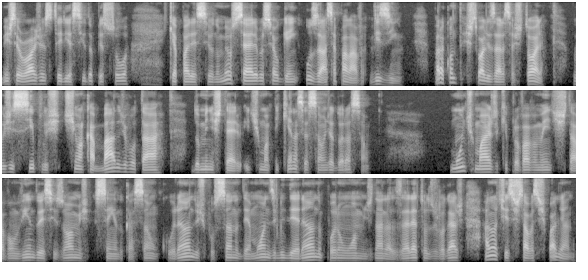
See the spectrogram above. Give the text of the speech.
Mr. Rogers teria sido a pessoa que apareceu no meu cérebro se alguém usasse a palavra vizinho. Para contextualizar essa história, os discípulos tinham acabado de voltar do ministério e tinham uma pequena sessão de adoração. Muito mais do que provavelmente estavam vindo esses homens sem educação, curando, expulsando demônios e liderando por um homem de Nazaré a todos os lugares, a notícia estava se espalhando.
